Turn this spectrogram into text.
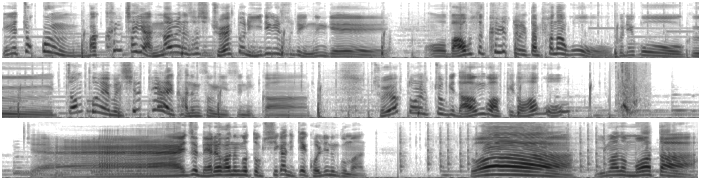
이게 조금 막 큰 차이 안 나면은 사실 조약돌이 이득일 수도 있는 게 어, 마우스 클릭도 일단 편하고 그리고 그 점프 맵은 실패할 가능성이 있으니까 조약돌 쪽이 나은 것 같기도 하고. 자 이제 내려가는 것도 시간이 꽤 걸리는구만. 좋아 2만원 모았다.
